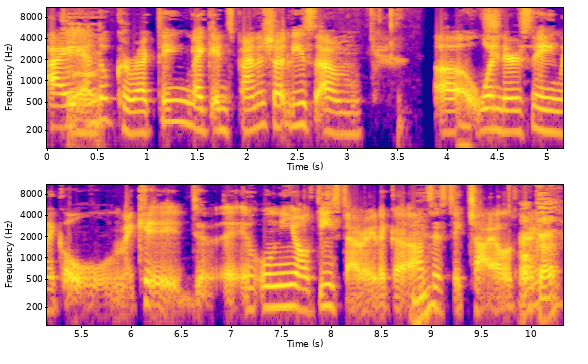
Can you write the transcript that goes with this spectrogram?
I end up correcting, like in Spanish at least. Um, uh, when they're saying like, "Oh, my kid, uh, un niño autista," right, like an mm-hmm. autistic child, right? Okay.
